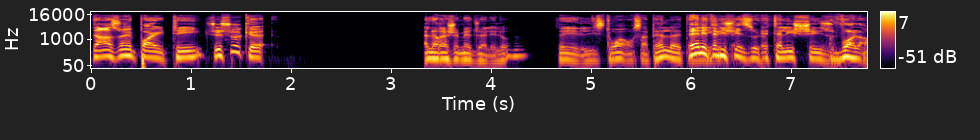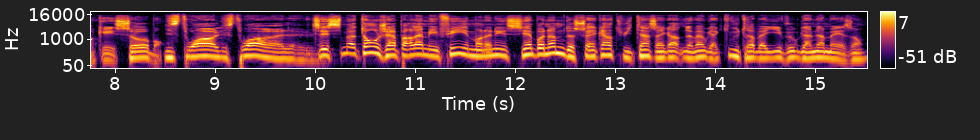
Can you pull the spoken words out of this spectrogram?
dans un party. C'est sûr que elle n'aurait jamais dû aller là. là. L'histoire, on s'appelle. Elle est allée chez eux. Elle est allée chez eux. Voilà. OK, ça, bon. L'histoire, l'histoire. euh, Tu sais, si, mettons, j'ai parlé à mes filles, à un moment donné, si un bonhomme de 58 ans, 59 ans, à qui vous travaillez, veut vous l'amener à la maison,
